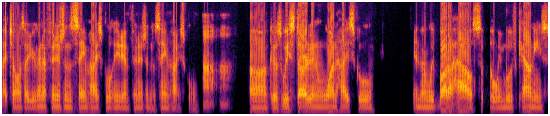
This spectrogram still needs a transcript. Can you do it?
I told him like you're gonna finish in the same high school. He didn't finish in the same high school Uh-uh. Uh, because we started in one high school and then we bought a house, so we moved counties.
